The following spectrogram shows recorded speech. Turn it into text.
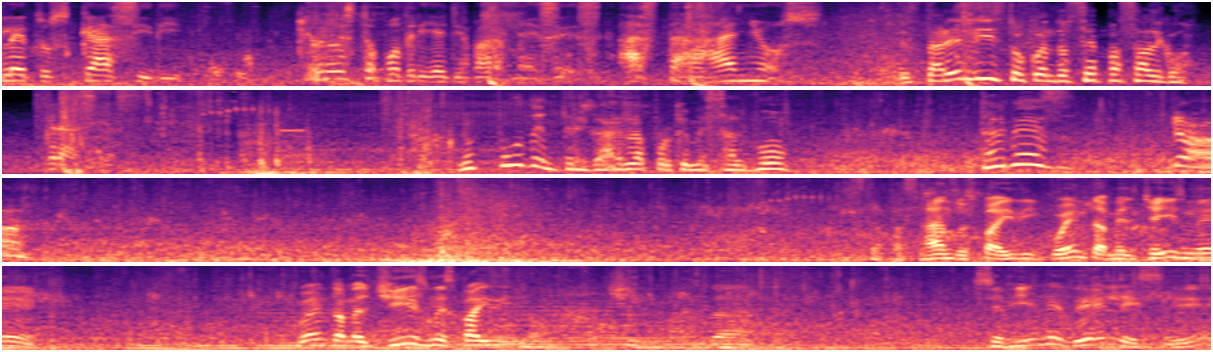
Cletus Cassidy. Pero esto podría llevar meses, hasta años. Estaré listo cuando sepas algo. Gracias. No pude entregarla porque me salvó. Tal vez ¿Qué está pasando, Spidey? Cuéntame el chisme. Cuéntame el chisme, Spidey. No manches. Se viene Vélez, ¿eh?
